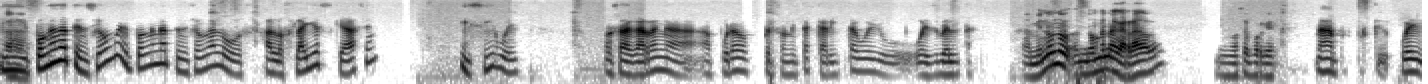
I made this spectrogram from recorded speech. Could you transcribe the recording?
Y pongan atención, güey, pongan atención a los, a los flyers que hacen. Y sí, güey. O sea, agarran a, pura personita carita, güey, o, esbelta. A mí no, no, no me han agarrado, güey. No sé por qué. Ah, porque, güey.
